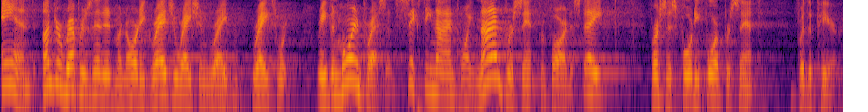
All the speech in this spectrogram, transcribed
And underrepresented minority graduation rate, rates were were even more impressive 69.9% for Florida State versus 44% for the peer.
